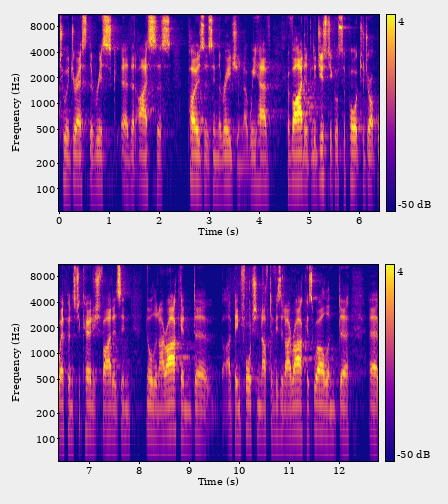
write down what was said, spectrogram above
to address the risk that ISIS poses in the region. we have provided logistical support to drop weapons to Kurdish fighters in northern Iraq, and uh, I've been fortunate enough to visit Iraq as well. And uh, uh,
